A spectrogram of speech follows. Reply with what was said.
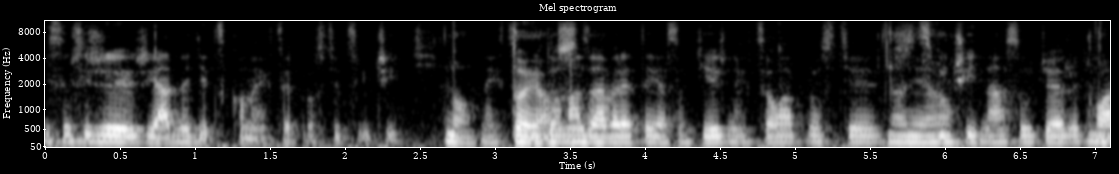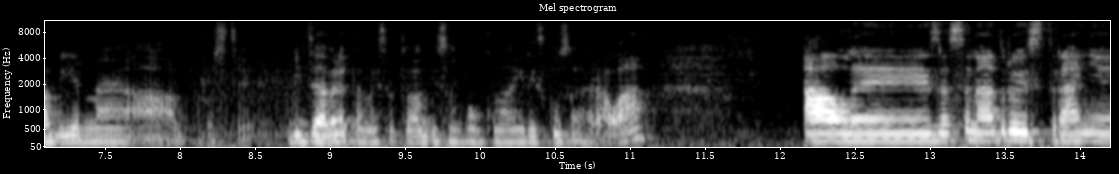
Myslím si, že žiadne decko nechce proste cvičiť. No, nechce to byť je doma zavreté. Ja som tiež nechcela proste no, cvičiť na súťaže no. klavírne a proste byť zavretá miesto toho, aby som vonku na ihrisku sa hrala. Ale zase na druhej strane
